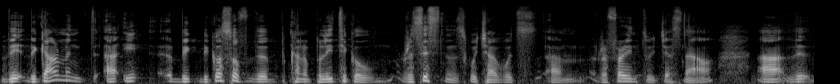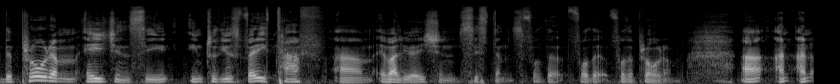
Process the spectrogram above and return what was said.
The, the government, uh, be because of the kind of political resistance which I was um, referring to just now, uh, the, the program agency introduced very tough um, evaluation systems for the, for the, for the program. Uh, and, and,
